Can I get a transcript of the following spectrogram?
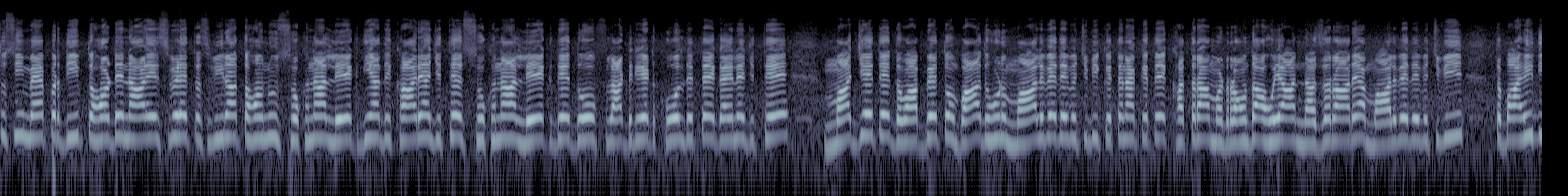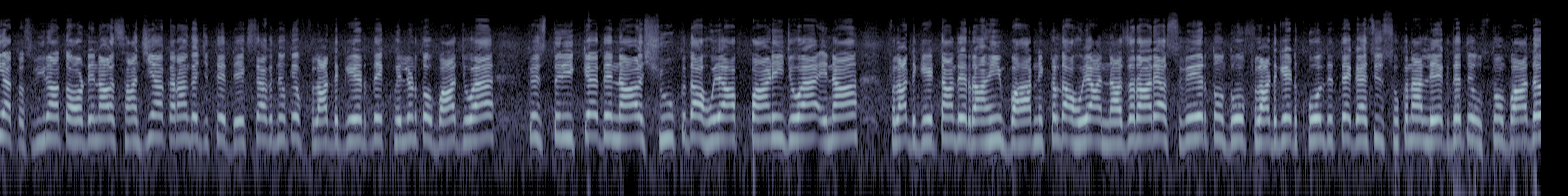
ਤੁਸੀਂ, ਮੈਂ ਪ੍ਰਦੀਪ ਤੁਹਾਡੇ ਨਾਲ ਇਸ ਵੇਲੇ ਤਸਵੀਰਾਂ ਤੁਹਾਨੂੰ ਸੁਖਨਾ ਲੇਕ ਦੀਆਂ ਦਿਖਾ ਰਿਹਾ, ਜਿੱਥੇ ਸੁਖਨਾ ਲੇਕ ਦੇ ਦੋ ਫਲੱਡ ਗੇਟ ਖੋਲ ਦਿੱਤੇ ਗਏ ਨੇ, ਜਿੱਥੇ ਮਾਝੇ ਤੇ ਦੁਆਬੇ ਤੋਂ ਬਾਅਦ ਹੁਣ ਮਾਲਵੇ ਦੇ ਵਿੱਚ ਵੀ ਕਿਤੇ ਨਾ ਕਿਤੇ ਖਤਰਾ ਮੰਡਰਾਉਂਦਾ ਹੋਇਆ ਨਜ਼ਰ ਆ ਰਿਹਾ। ਮਾਲਵੇ ਦੇ ਵਿੱਚ ਵੀ ਤਬਾਹੀ ਦੀਆਂ ਤਸਵੀਰਾਂ ਤੁਹਾਡੇ ਨਾਲ ਸਾਂਝੀਆਂ ਕਰਾਂਗੇ, ਜਿੱਥੇ ਦੇਖ ਸਕਦੇ ਹੋ ਕਿ ਫਲੱਡ ਗੇਟ ਦੇ ਖੁੱਲਣ ਤੋਂ ਬਾਅਦ ਜੋ ਹੈ ਕਿਸ ਤਰੀਕੇ ਦੇ ਨਾਲ ਸ਼ੂਕਦਾ ਹੋਇਆ ਪਾਣੀ ਜੋ ਹੈ, ਇਹਨਾਂ ਫਲੱਡ ਗੇਟਾਂ ਦੇ ਰਾਹੀਂ ਬਾਹਰ ਨਿਕਲਦਾ ਹੋਇਆ ਨਜ਼ਰ ਆ ਰਿਹਾ। ਸਵੇਰ ਤੋਂ ਦੋ ਫਲੱਡ ਗੇਟ ਖੋਲ ਦਿੱਤੇ ਗਏ ਸੀ ਸੁਖਨਾ ਲੇਕ ਦੇ ਤੇ ਉਸ ਤੋਂ ਬਾਅਦ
